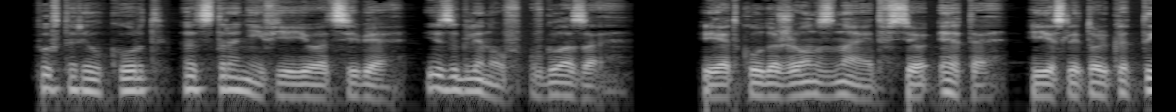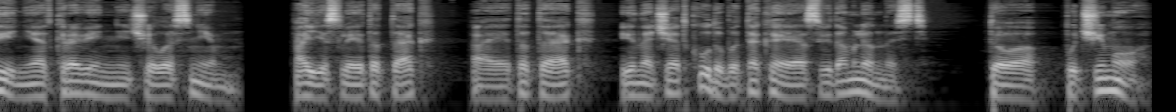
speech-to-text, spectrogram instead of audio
– повторил Курт, отстранив ее от себя и заглянув в глаза. «И откуда же он знает все это, если только ты не откровенничала с ним? А если это так, а это так, иначе откуда бы такая осведомленность? То почему?»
